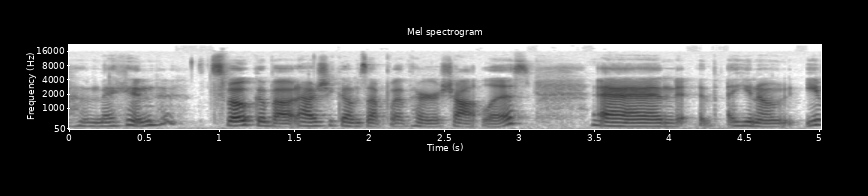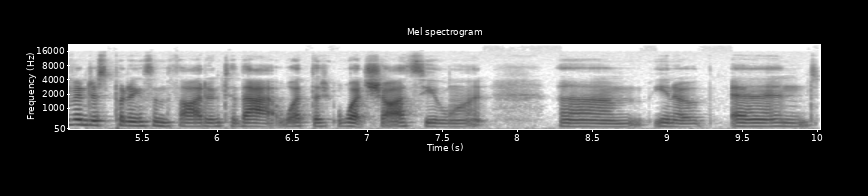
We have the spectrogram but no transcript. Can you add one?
Megan spoke about how she comes up with her shot list, and you know even just putting some thought into that, what the what shots you want, um, you know, and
